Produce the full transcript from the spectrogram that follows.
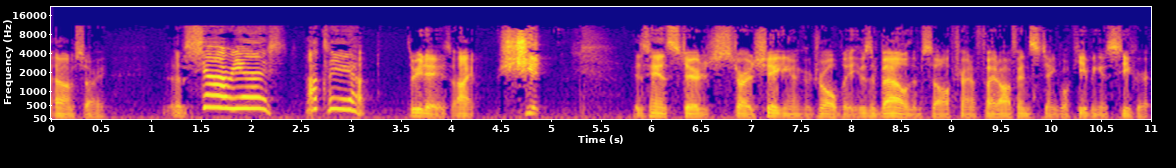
Oh, I'm sorry. Uh, sorry, I'll clean it up. Three days. All right. Shit! His hands started, started shaking uncontrollably. He was in battle with himself, trying to fight off instinct while keeping his secret.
